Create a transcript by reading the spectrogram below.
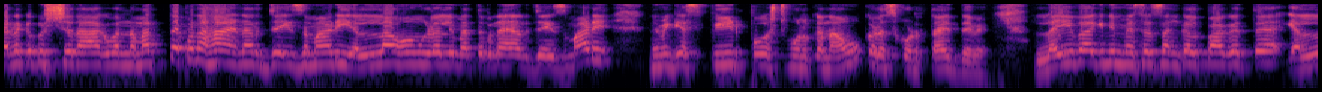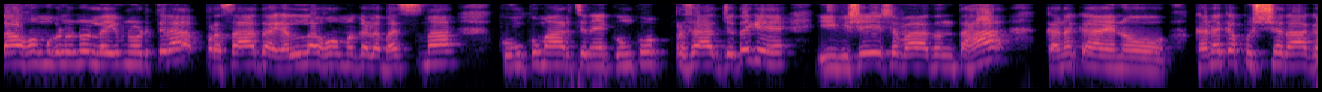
ಕನಕಪುಷ್ಯ ರಾಗವನ್ನು ಮತ್ತೆ ಪುನಃ ಎನರ್ಜೈಸ್ ಮಾಡಿ ಎಲ್ಲಾ ಹೋಮಗಳಲ್ಲಿ ಮತ್ತೆ ಪುನಃ ಎನರ್ಜೈಸ್ ಮಾಡಿ ನಿಮಗೆ ಸ್ಪೀಡ್ ಪೋಸ್ಟ್ ಮೂಲಕ ನಾವು ಕಳಿಸ್ಕೊಡ್ತಾ ಇದ್ದೇವೆ. ಲೈವ್ ಆಗಿ ನಿಮ್ಮ ಹೆಸರು ಸಂಕಲ್ಪ ಆಗುತ್ತೆ. ಎಲ್ಲಾ ಹೋಮಗಳನ್ನು ಲೈವ್ ನೋಡ್ತೀರಾ? ಪ್ರಸಾದ, ಎಲ್ಲ ಹೋಮಗಳ ಭಸ್ಮ ಕುಂಕುಮಾರ್ಚನೆ ಕುಂಕುಮ ಪ್ರಸಾದ್ ಜೊತೆಗೆ ಈ ವಿಶೇಷವಾದಂತಹ ಕನಕ ಏನು, ಕನಕ ಪುಷ್ಯರಾಗ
